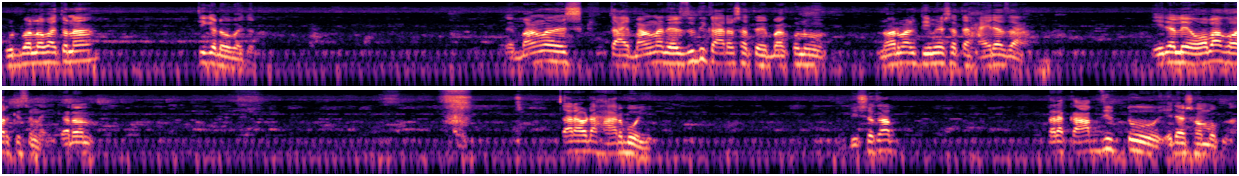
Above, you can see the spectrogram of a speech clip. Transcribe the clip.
ফুটবলও পাইতো না, ক্রিকেটও পাইতো না। বাংলাদেশ, তাই বাংলাদেশ যদি কারোর সাথে বা কোনো নর্মাল টিমের সাথে হাইরা যা এটা অবাক হওয়ার কিছু নাই। কারণ তারা ওটা হারবই। বিশ্বকাপ, তারা কাপ জিততো, এটা সম্ভব না।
